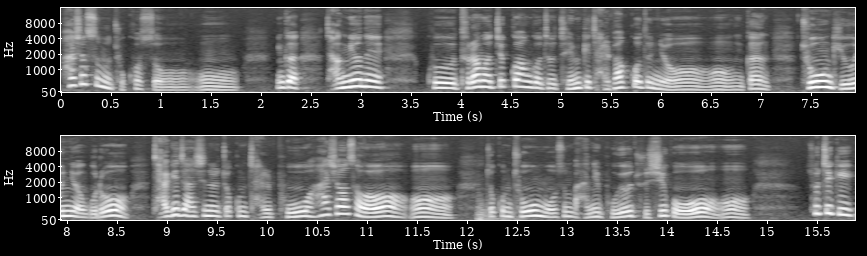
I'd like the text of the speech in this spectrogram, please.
하셨으면 좋겠어. 어. 그러니까 작년에 그 드라마 찍고 한 거 저 재밌게 잘 봤거든요. 어, 그러니까 좋은 기운력으로 자기 자신을 조금 잘 보호하셔서 어, 조금 좋은 모습 많이 보여주시고 어, 솔직히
